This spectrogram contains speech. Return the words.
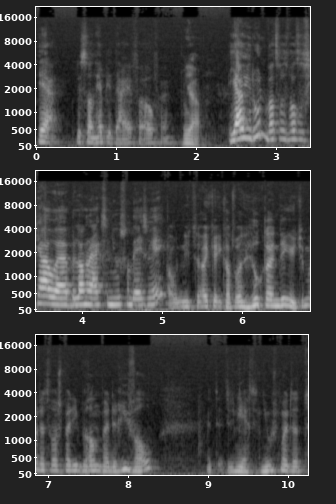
Ja, dus dan heb je het daar even over. Ja. Jou Jeroen, wat was, wat was jouw uh, belangrijkste nieuws van deze week? Oh, niet, ik, ik, had wel een heel klein dingetje, maar dat was bij die brand bij de Rival. Het, het is niet echt het nieuws, maar dat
